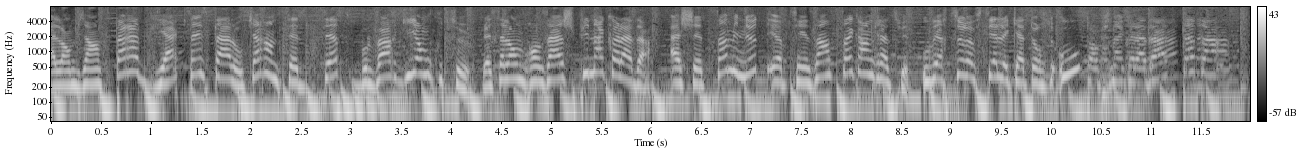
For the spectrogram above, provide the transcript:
à l'ambiance paradisiaque s'installe au 4717 boulevard Guillaume Couture. Le salon de bronzage Pina Colada. Achète 100 minutes et obtiens-en 50 gratuites. Ouverture officielle le 14 août. Ton Pina Colada, tata!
